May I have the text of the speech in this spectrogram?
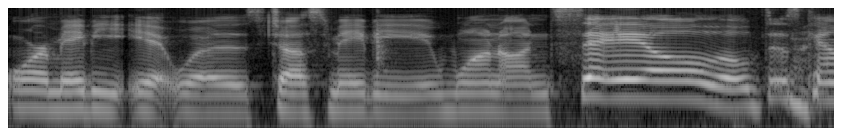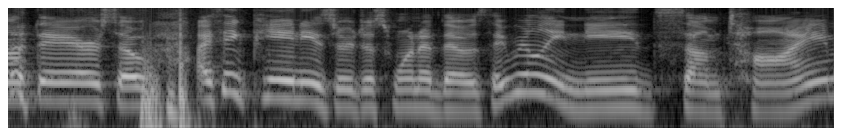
or maybe it was just maybe one on sale, a little discount there. So I think peonies are just one of those. They really need some time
